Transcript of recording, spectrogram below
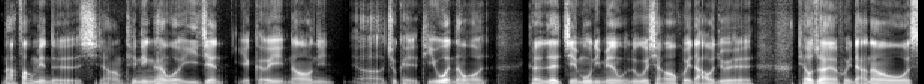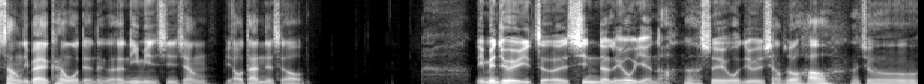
哪方面的想听听看我的意见也可以，然后你呃就可以提问。那我。可能在节目里面，我如果想要回答，我就会挑出来回答。那我上礼拜看我的那个匿名信箱表单的时候，里面就有一则新的留言了。那所以我就想说，好，那就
